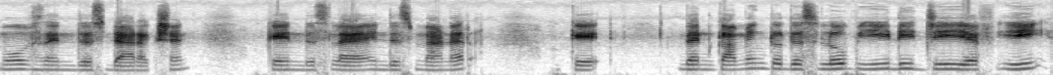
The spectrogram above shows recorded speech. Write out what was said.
moves in this direction. Okay in this in this manner. Okay then coming to this loop EDGFE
